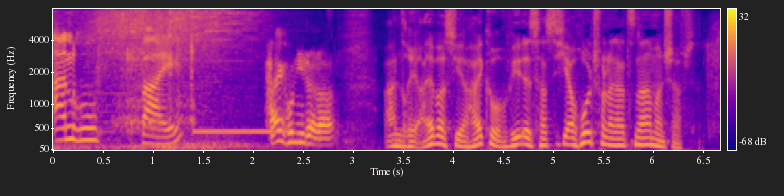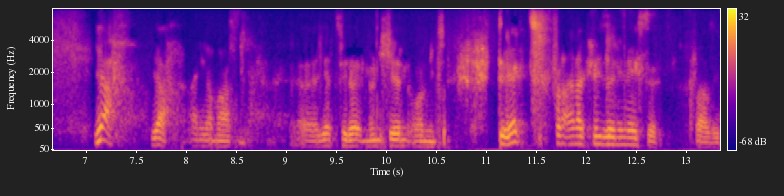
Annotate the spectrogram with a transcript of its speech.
Anruf bei Heiko Niederer. André Albers hier. Heiko, wie ist? Hast dich erholt von der Nationalmannschaft? Ja, ja, einigermaßen. Äh, jetzt wieder in München und direkt von einer Krise in die nächste quasi.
